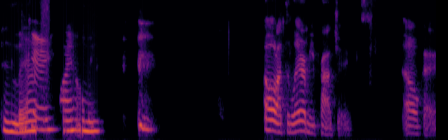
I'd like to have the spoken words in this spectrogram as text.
In Laramie, okay. Wyoming. oh, like the Laramie Project. Oh, okay.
